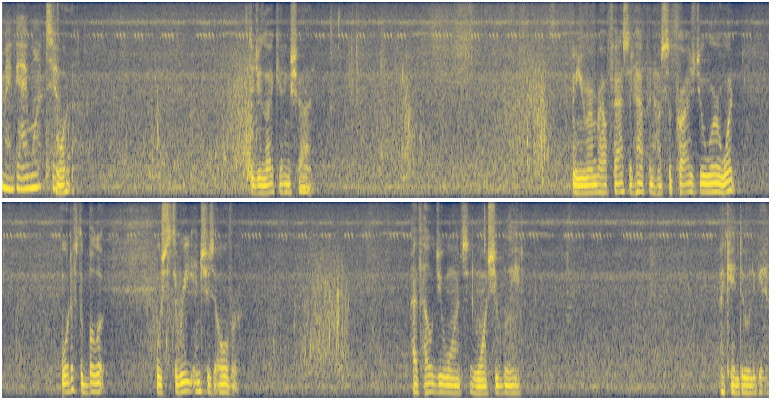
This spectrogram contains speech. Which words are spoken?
Maybe I want to. What? Did you like getting shot? And you remember how fast it happened, how surprised you were? What, what if the bullet was three inches over? I've held you once and watched you bleed. I can't do it again.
